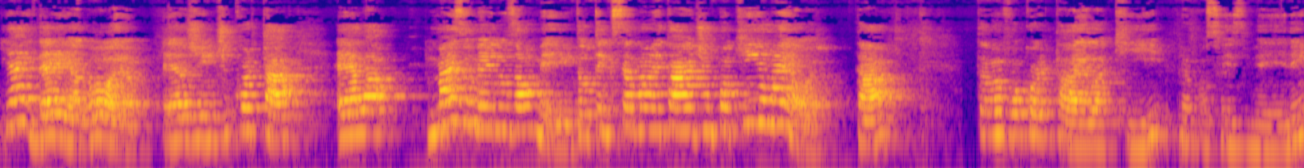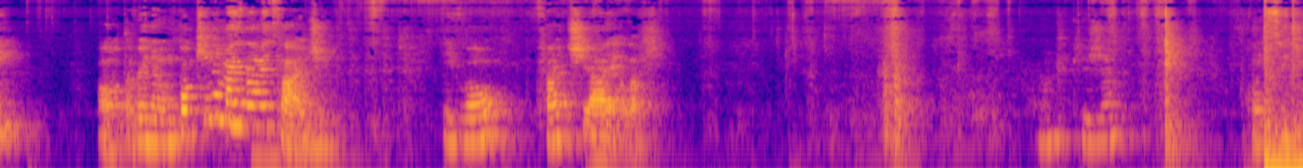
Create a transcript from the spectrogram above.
E a ideia agora é a gente cortar ela mais ou menos ao meio. Então, tem que ser uma metade um pouquinho maior, tá? Então, eu vou cortar ela aqui pra vocês verem. Ó, tá vendo? Um pouquinho mais da metade. E vou fatiar ela. Aqui já conseguimos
